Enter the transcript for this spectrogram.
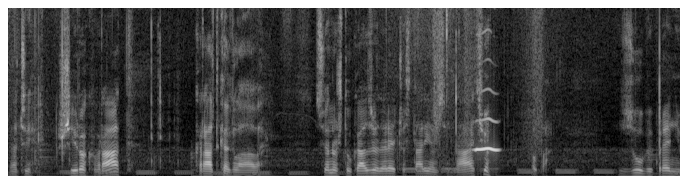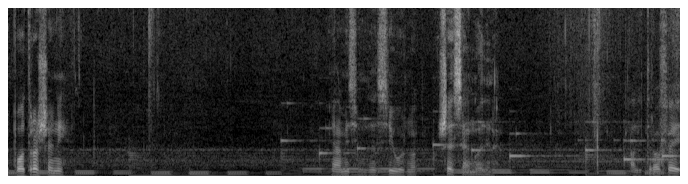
Znači, širok vrat, kratka glava. Sve ono što ukazuje da je reč o starijem sandaću. Opa. Zubi prednji potrošeni. Ja mislim da je sigurno 6-7 godina. Ali trofej,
